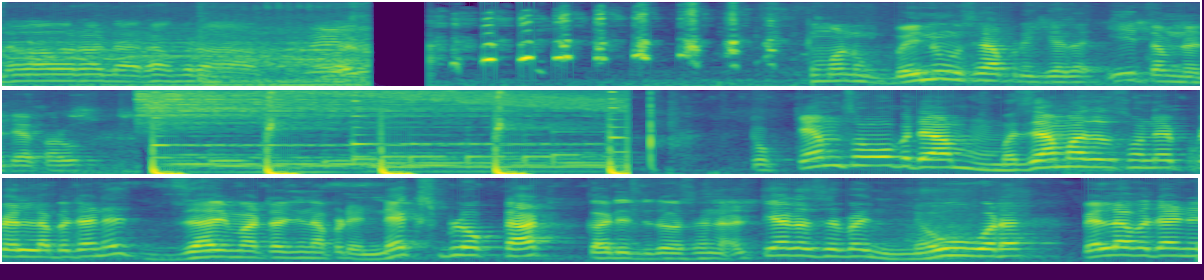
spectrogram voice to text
નવા વરાના રામ રામ જમવાનું બન્યું છે આપણી ઘરે એ તમને દેખાડું તો કેમ છો બધા મજામાં જશો ને? પહેલા બધાને જય માતાજીને આપણે નેક્સ્ટ બ્લોક સ્ટાર્ટ કરી દીધો છે અને અત્યારે છે ભાઈ નવું વર્ષ પહેલા બધાને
